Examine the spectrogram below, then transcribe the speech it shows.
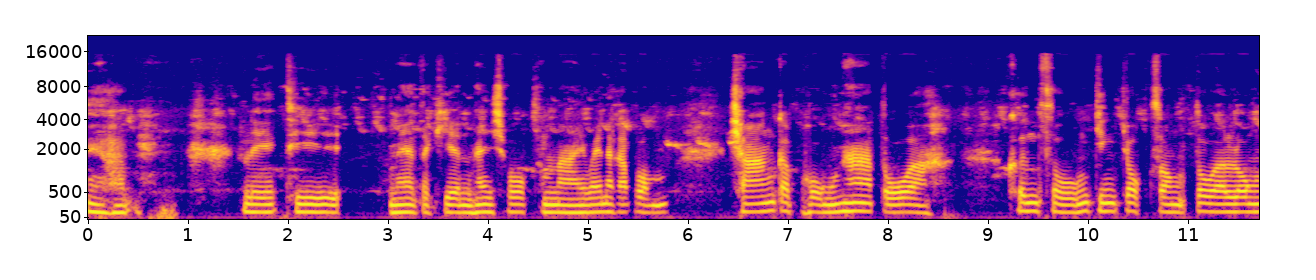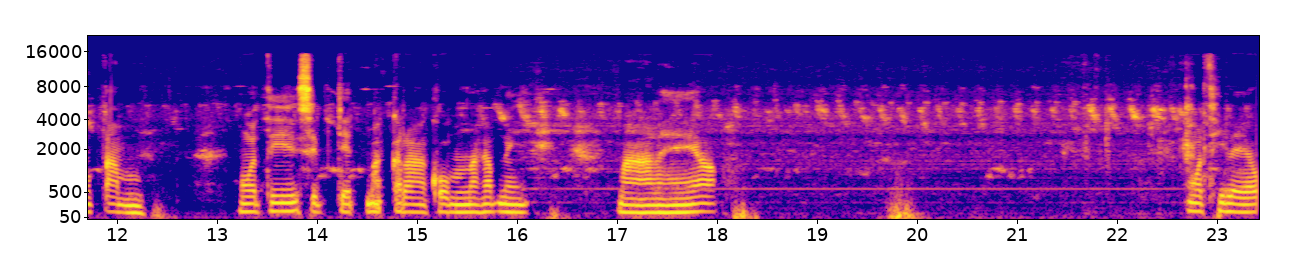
นี่ครับ เลขที่แม่ตะเคียนให้โชคทำนายไว้นะครับผม ช้างกับหงห้าตัว ขึ้นสูงจิงจกสองตัวลงต่ำ วดที่สิบเจ็ดมกราคมนะครับนี่ มาแล้ว งวดที่แล้ว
